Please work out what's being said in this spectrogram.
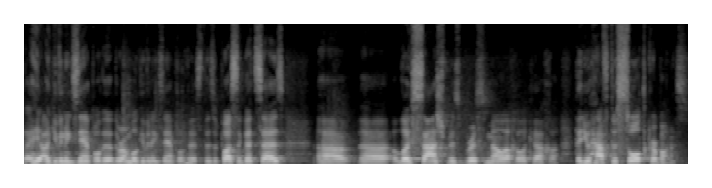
hey, I'll give you an example. The, the Ram will give an example of this. There's a pasuk that says, uh, uh, "Loisash bis bris melech that you have to salt karbanis.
